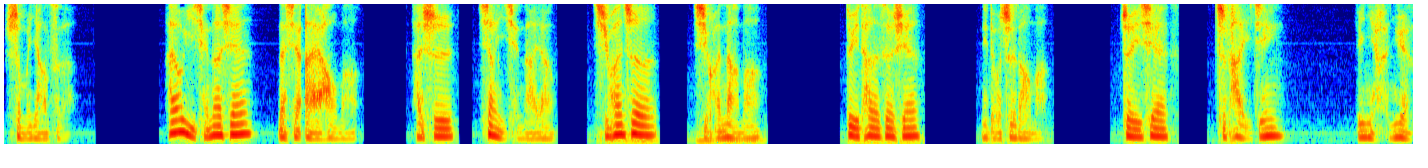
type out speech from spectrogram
什么样子了？还有以前那些那些爱好吗？还是像以前那样喜欢这喜欢那吗？对于他的这些，你都知道吗？这一切，只怕已经离你很远了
